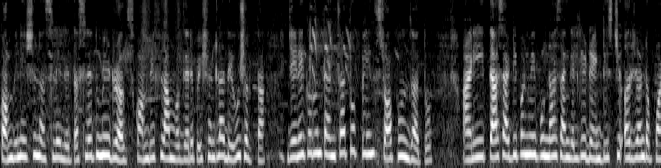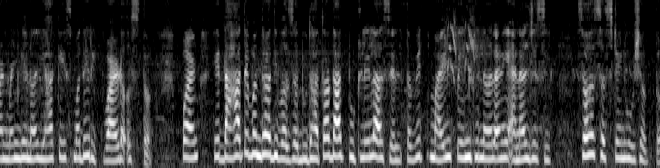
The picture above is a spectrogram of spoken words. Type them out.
कॉम्बिनेशन असलेले तसले तुम्ही ड्रग्स कॉम्बिफ्लाम वगैरे पेशंटला देऊ शकता जेणेकरून त्यांचा तो पेन स्टॉप होऊन जातो. आणि त्यासाठी पण मी पुन्हा सांगेल की डेंटिस्टची अर्जंट अपॉइंटमेंट घेणं ह्या केसमध्ये रिक्वायर्ड असतं. पण हे दहा ते पंधरा दिवस जर दुधाचा दात तुटलेला असेल तर विथ माइल्ड पेन किलर आणि ॲनाल्जेसिक सहज सस्टेन होऊ शकतं.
